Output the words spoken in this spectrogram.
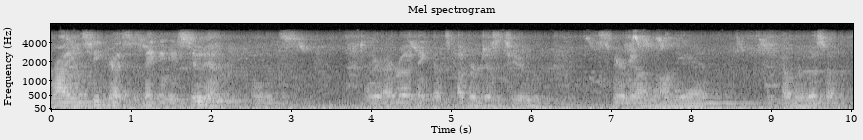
Ryan Seacrest is making me sue him. I, I really think that's covered just to smear me on, on the air and cover Alyssa. Uh,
